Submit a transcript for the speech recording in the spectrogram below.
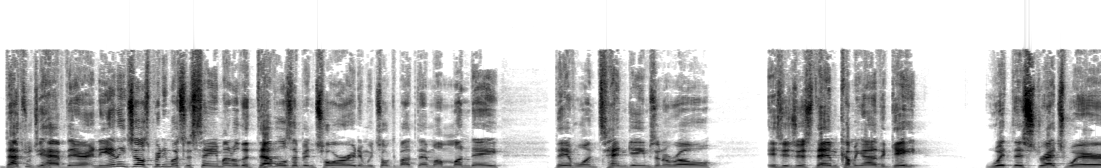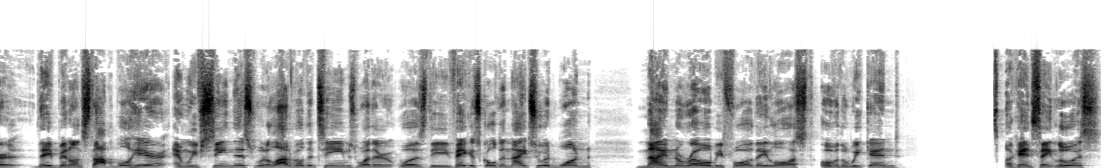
that's what you have there. And the NHL is pretty much the same. I know the Devils have been torrid, and we talked about them on Monday. They have won 10 games in a row. Is it just them coming out of the gate with this stretch where they've been unstoppable here? And we've seen this with a lot of other teams, whether it was the Vegas Golden Knights who had won nine in a row before they lost over the weekend against St. Louis,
